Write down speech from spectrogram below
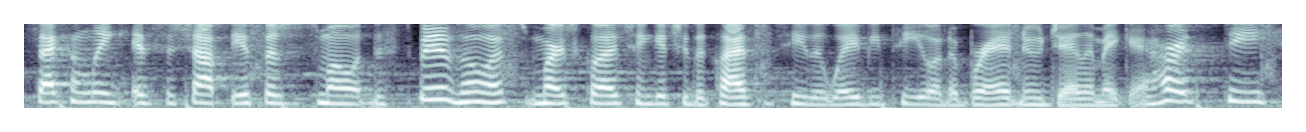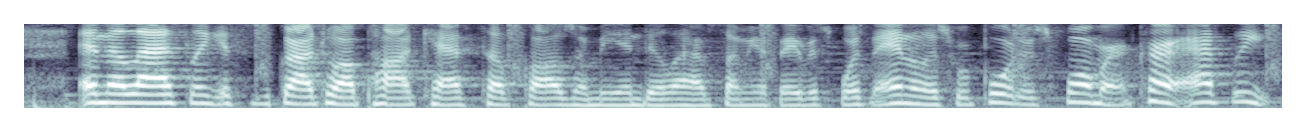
Second link is to shop the official Symone with the Spiz merch collection. Get you the classic tee, the wavy tee, or the brand new Jalen Make It Hurts tee. And the last link is to subscribe to our podcast, Tough Calls, where me and Dylan have some of your favorite sports analysts, reporters, former and current athletes.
